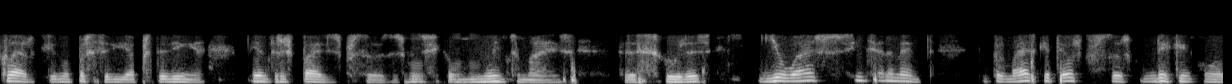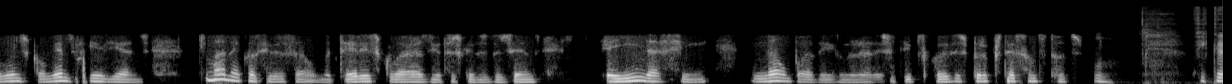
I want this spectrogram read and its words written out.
Claro que uma parceria apertadinha entre os pais e os professores, as coisas ficam uhum. muito mais uh, seguras e eu acho, sinceramente, que por mais que até os professores comuniquem com alunos com menos de 15 anos, tomando em consideração matérias escolares e outras coisas do género, ainda assim não podem ignorar este tipo de coisas para a proteção de todos. Hum. Fica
